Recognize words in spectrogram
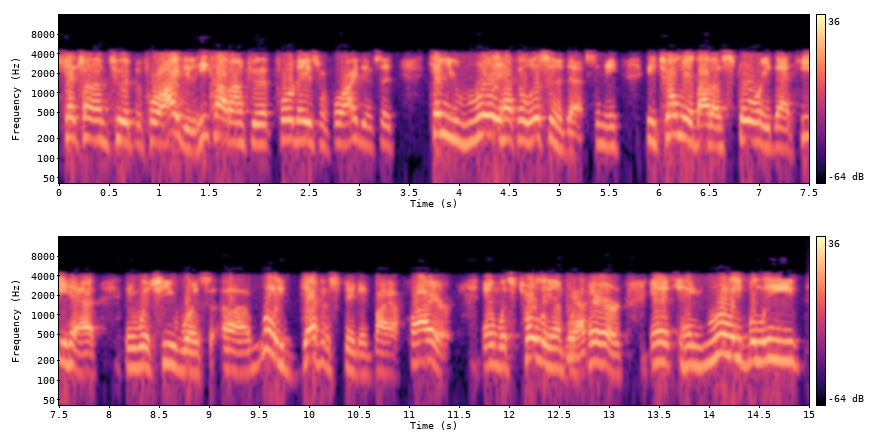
catch on to it before I do. He caught on to it four days before I did and said, Ken, you really have to listen to this. And he, he told me about a story that he had in which he was uh, really devastated by a fire and was totally unprepared and, and really believed,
